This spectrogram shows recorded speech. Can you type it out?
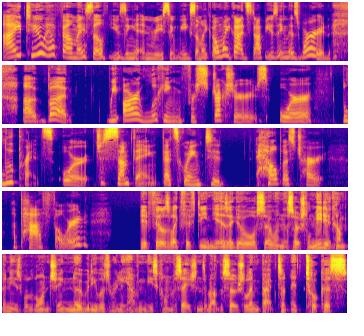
I too have found myself using it in recent weeks. I'm like, oh my God, stop using this word. Uh, but we are looking for structures or blueprints or just something that's going to help us chart a path forward. It feels like 15 years ago or so when the social media companies were launching, nobody was really having these conversations about the social impacts. And it took us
